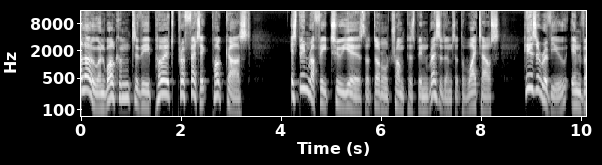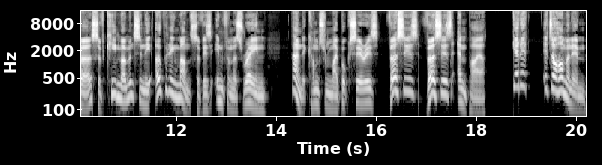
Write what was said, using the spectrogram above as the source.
Hello, and welcome to the Poet Prophetic podcast. It's been roughly two years that Donald Trump has been resident at the White House. Here's a review in verse of key moments in the opening months of his infamous reign, and it comes from my book series, Verses versus Empire. Get it? It's a homonym.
